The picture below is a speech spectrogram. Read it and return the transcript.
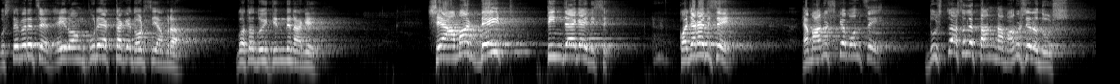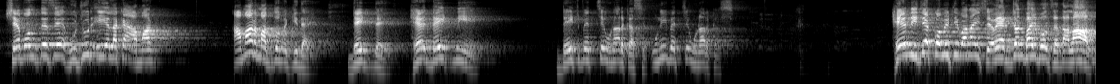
বুঝতে পেরেছেন? এই রংপুরে একটাকে ধরছি আমরা, গত দুই, তিন দিন আগে। সে আমার ডেট তিন জায়গায় দিছে। ক জায়গায় দিছে? হ্যাঁ মানুষকে বলছে দুষ্ট আসলে তার না, মানুষেরও দোষ। সে বলতেছে, হুজুর, এই এলাকায় আমার আমার মাধ্যমে কি দেয়? ডেট দেয় হ্যাঁ ডেট নিয়ে। ডেট বেচছে উনার কাছে। উনি বেচছে উনার কাছে। হে নিজে কমিটি বানাইছে। ওই একজন ভাই বলছে, দালাল।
